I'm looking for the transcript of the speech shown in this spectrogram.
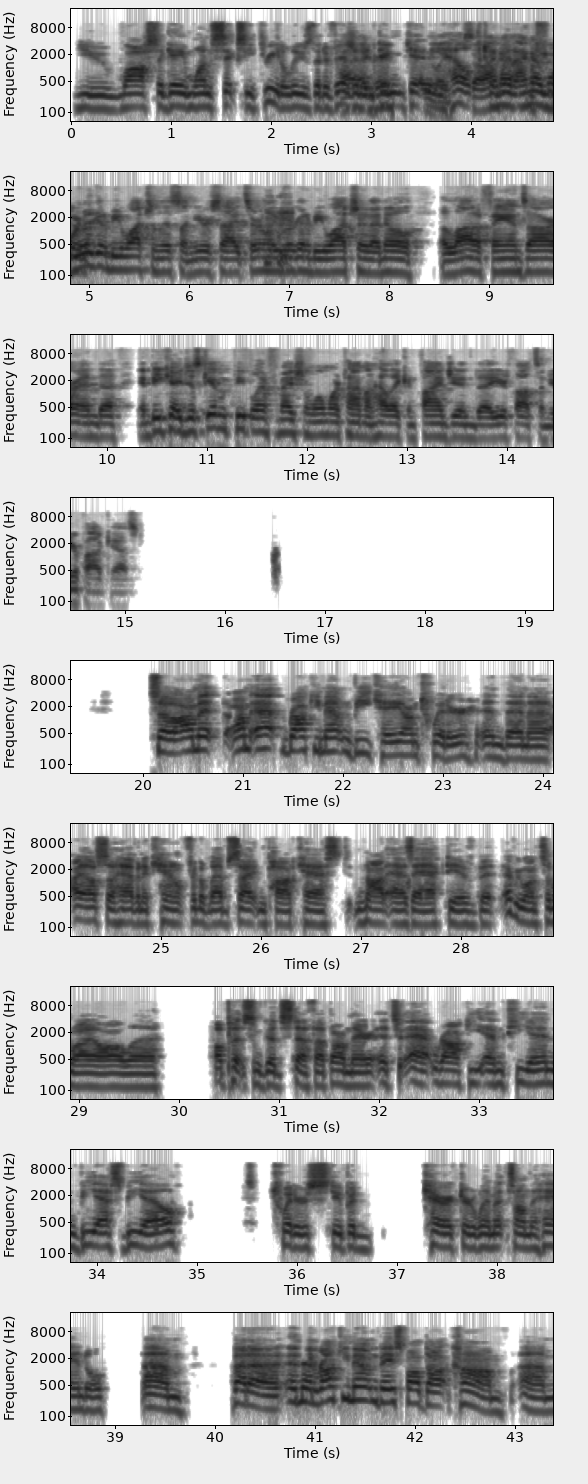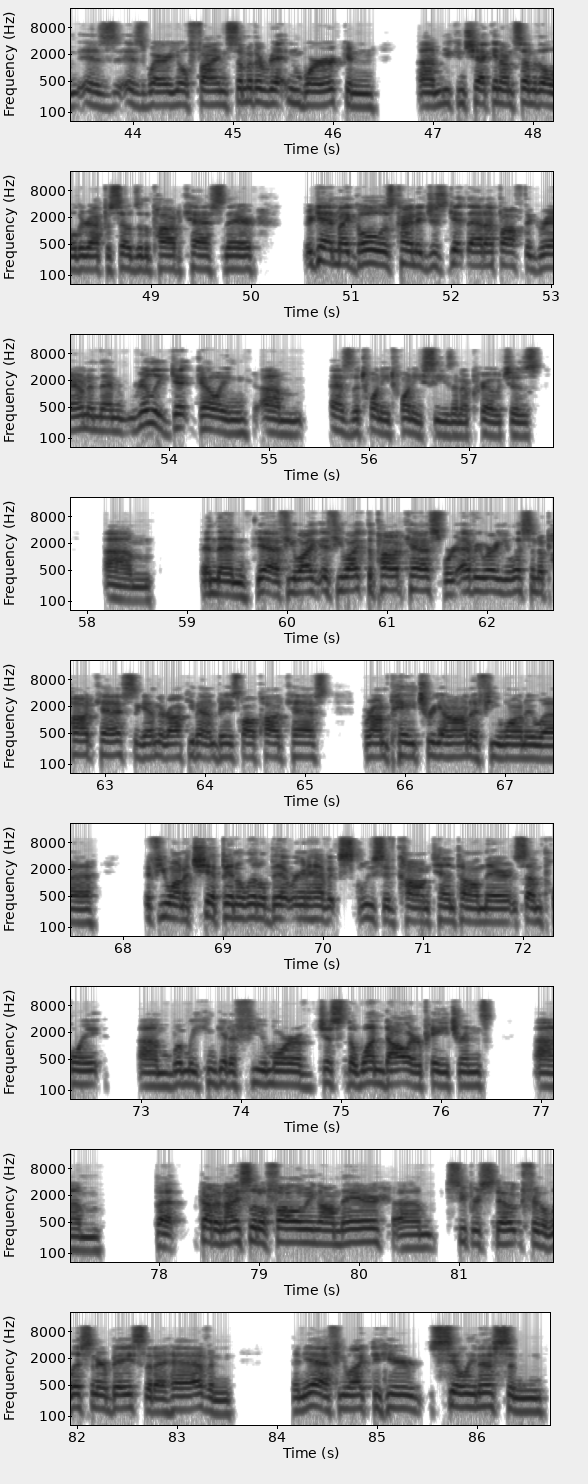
you lost a game 163 to lose the division and didn't get any help. So I know I know you're going to be watching this on your side. Certainly, we're going to be watching it. I know a lot of fans are. And uh, and BK, just give people information one more time on how they can find you and uh, your thoughts on your podcast. So I'm at I'm at Rocky Mountain BK on Twitter, and then uh, I also have an account for the website and podcast. Not as active, but every once in a while I'll uh, I'll put some good stuff up on there. It's at Rocky MTN BSBL. Twitter's stupid character limits on the handle. Um, but uh, and then RockyMountainBaseball.com um, is is where you'll find some of the written work and um, you can check in on some of the older episodes of the podcast there. Again, my goal is kind of just get that up off the ground and then really get going um, as the 2020 season approaches. Um, and then, yeah, if you like if you like the podcast, we're everywhere you listen to podcasts. Again, the Rocky Mountain Baseball Podcast. We're on Patreon if you want to uh, if you want to chip in a little bit. We're going to have exclusive content on there at some point um, when we can get a few more of just the one dollar patrons. Um, but got a nice little following on there. Um, super stoked for the listener base that I have, and and yeah, if you like to hear silliness and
